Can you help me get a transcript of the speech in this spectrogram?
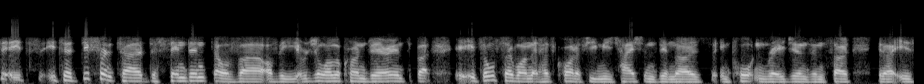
it's it's a different uh, descendant of uh, of the original Omicron variants, but it's also one that has quite a few mutations in those important regions, and so you know is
